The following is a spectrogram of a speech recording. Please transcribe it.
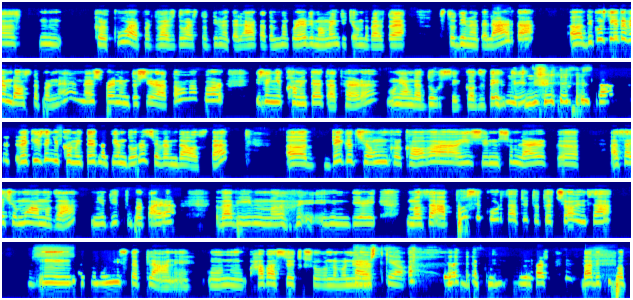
kërkuar për të vazhduar studimet e larta, domethënë, kur erdhi momenti që unë të vazhdoja studimet e larta, uh, dikush tjetër vendoste për ne, ne shprehnim dëshirat tona, por ishte një komitet atëherë, unë jam nga Durrësi, gocë deti, mhm. dhe kishte një komitet atje në Durrës që vendoste, uh, Uh, degët që unë kërkova ishin shumë larg uh, asaj që mua m'u dha, një ditë përpara, babi im i ndjeri, më tha, po sikur tha ty të të çojnë, tha, mm, ekonomiste plani, unë hapa sytë kështu në mënyrë. Ça është kjo. babi ti po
